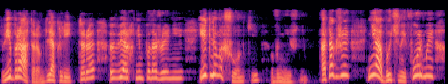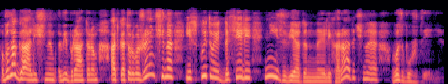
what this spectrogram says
Вибратором для клиттора в верхнем положении и для мошонки в нижнем а также необычной формы влагалищным вибратором, от которого женщина испытывает доселе неизведанное лихорадочное возбуждение.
